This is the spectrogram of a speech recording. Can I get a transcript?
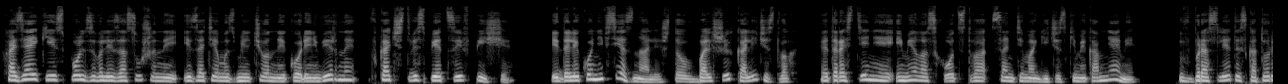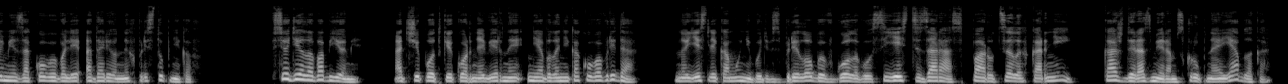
Хозяйки использовали засушенный и затем измельченный корень верны в качестве специи в пище. И далеко не все знали, что в больших количествах это растение имело сходство с антимагическими камнями, в браслеты с которыми заковывали одаренных преступников. Все дело в объеме. От щепотки корня верны не было никакого вреда, но если кому-нибудь взбрело бы в голову съесть за раз пару целых корней, каждый размером с крупное яблоко,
